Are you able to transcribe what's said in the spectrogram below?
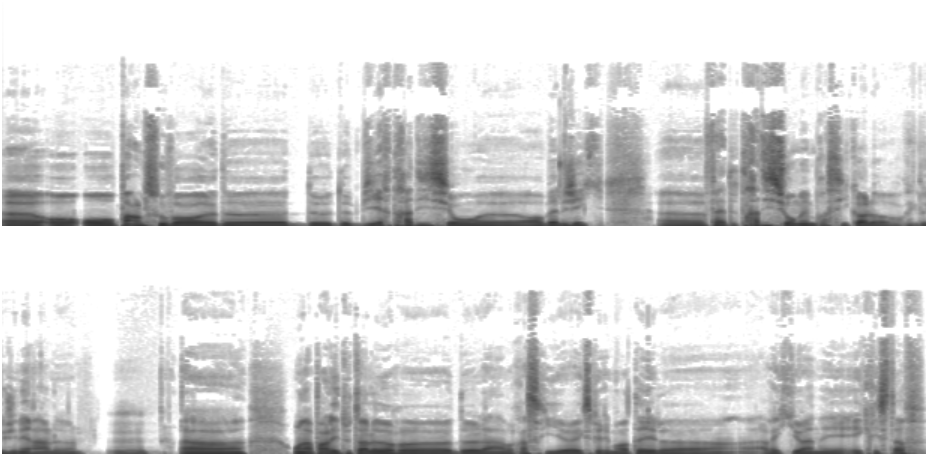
euh, on, on parle souvent de de, de bière tradition euh, en Belgique, euh, enfin de tradition même brassicole en règle générale. Euh. On a parlé tout à l'heure euh, de la brasserie euh, expérimentale euh, avec Johan et, et Christophe,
